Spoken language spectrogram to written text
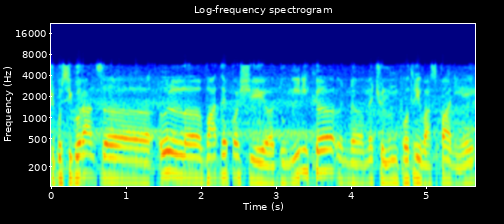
Și cu siguranță îl va depăși duminică în meciul împotriva Spaniei.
